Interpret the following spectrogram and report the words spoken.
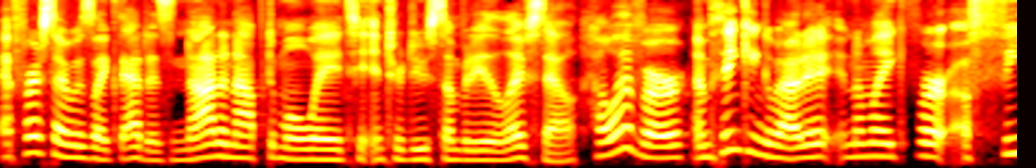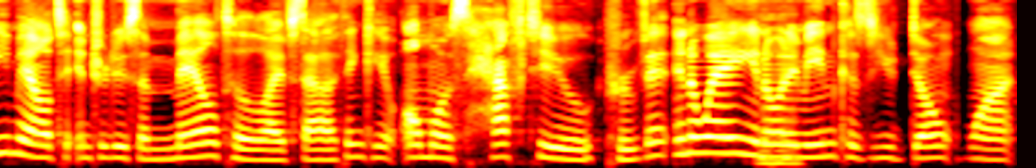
At first, I was like, That is not an optimal way to introduce somebody to the lifestyle. However, I'm thinking about it and I'm like, for a female to introduce a male to the lifestyle, I think you almost have to prove it in a way. You know what I mm-hmm. mean? Because you don't want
